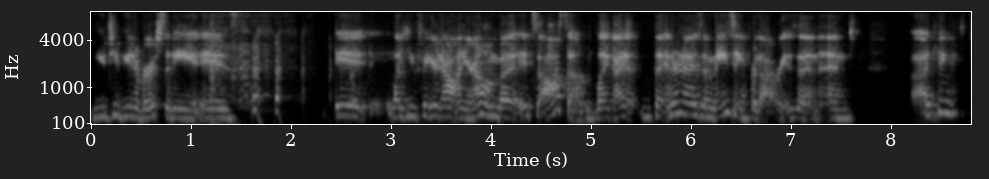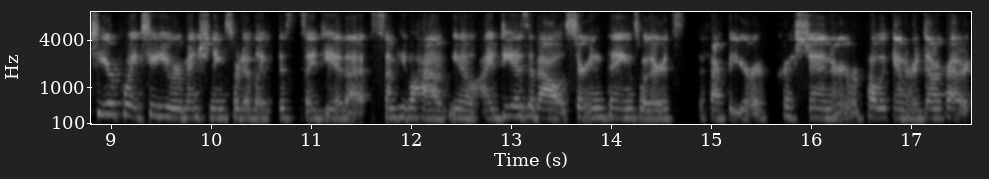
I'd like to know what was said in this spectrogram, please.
YouTube University is it like you figured out on your own, but it's awesome. Like I, the internet is amazing for that reason. And I think to your point too, you were mentioning sort of like this idea that some people have, you know, ideas about certain things, whether it's the fact that you're a Christian or a Republican or a Democrat,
